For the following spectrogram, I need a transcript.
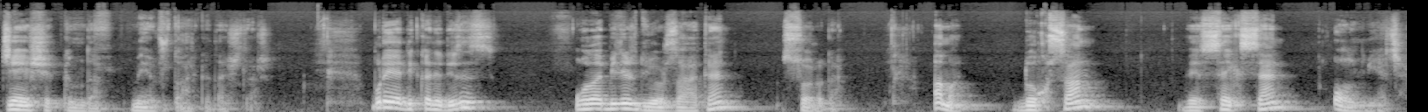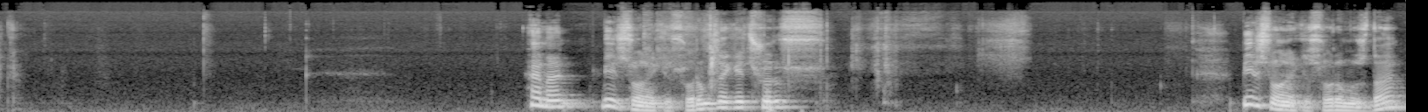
C şıkkında mevcut arkadaşlar. Buraya dikkat ediniz. Olabilir diyor zaten soruda. Ama 90 ve 80 olmayacak. Hemen bir sonraki sorumuza geçiyoruz. Bir sonraki sorumuzda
